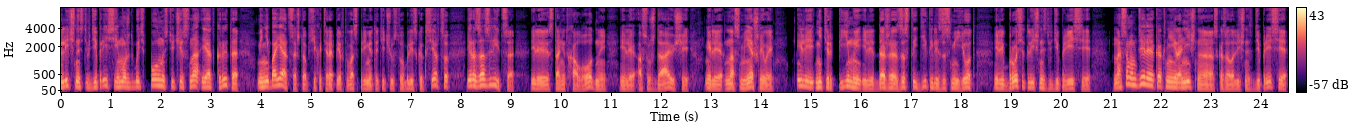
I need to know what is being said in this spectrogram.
личность в депрессии может быть полностью честна и открыта, и не бояться, что психотерапевт воспримет эти чувства близко к сердцу и разозлится, или станет холодной, или осуждающей, или насмешливой, или нетерпимой, или даже застыдит или засмеет, или бросит личность в депрессии – на самом деле, как ни иронично сказала личность депрессии,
